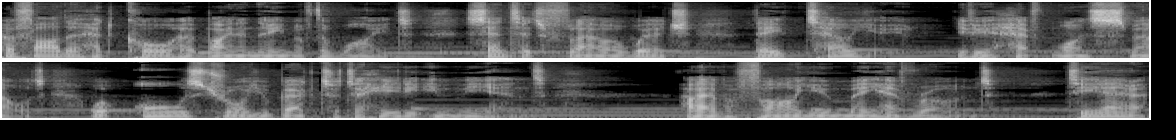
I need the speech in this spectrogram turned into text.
her father had called her by the name of the white, scented flower which, they tell you, if you have once smelled, will always draw you back to Tahiti in the end. However far you may have roamed, Tiaré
